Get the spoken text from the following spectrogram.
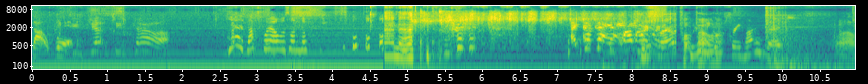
that with. Yeah, that's why I was on the floor. Anna. I got that in. Put that on. got 300. Well,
